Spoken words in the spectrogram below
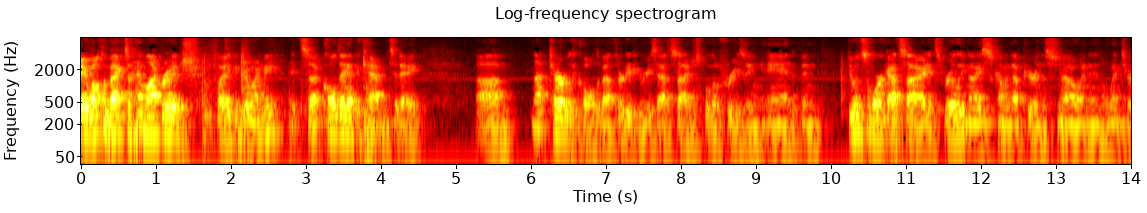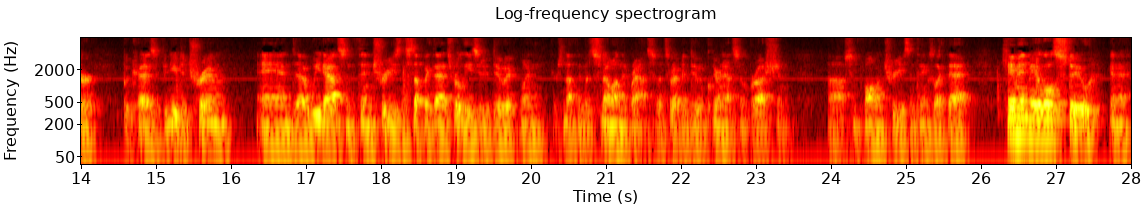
Hey, welcome back to Hemlock Ridge. Glad you could join me. It's a cold day at the cabin today. Um, not terribly cold, about 30 degrees outside, just below freezing, and I've been doing some work outside. It's really nice coming up here in the snow and in the winter because if you need to trim and uh, weed out some thin trees and stuff like that, it's really easy to do it when there's nothing but snow on the ground. So that's what I've been doing, clearing out some brush and uh, some fallen trees and things like that. Came in, made a little stew, gonna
